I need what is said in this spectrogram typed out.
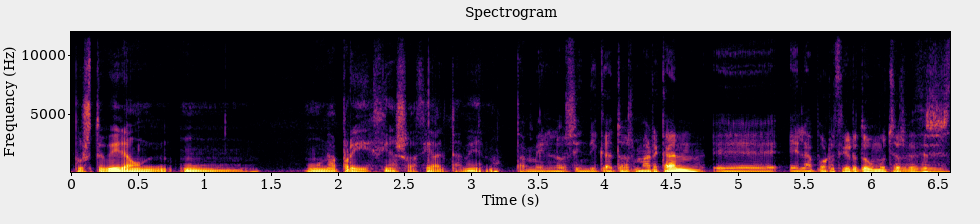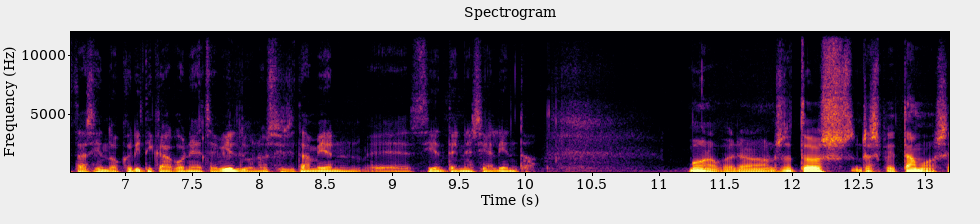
pues tuviera una proyección social también. También los sindicatos marcan. Eh, ELA, por cierto, muchas veces está siendo crítica con EH Bildu. No sé si también eh, sienten ese aliento. Bueno, pero nosotros respetamos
